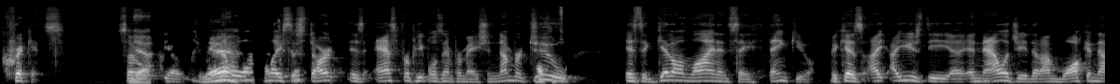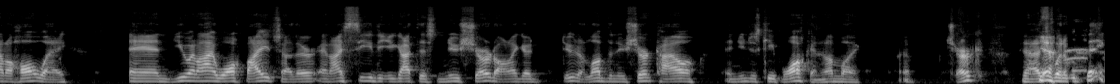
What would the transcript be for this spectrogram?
crickets. So, yeah. you know, yeah. number one place to start is ask for people's information. Number two is to get online and say thank you. Because I, I use the uh, analogy that I'm walking down a hallway and you and I walk by each other and I see that you got this new shirt on. I go, dude, I love the new shirt, Kyle. And you just keep walking. And I'm like, jerk. You know, that's yeah. what it would think.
